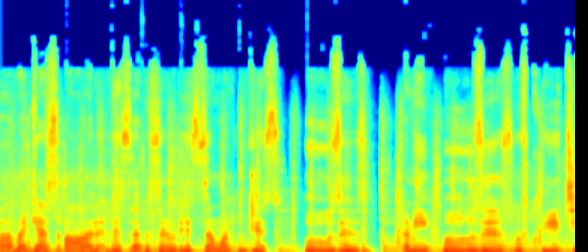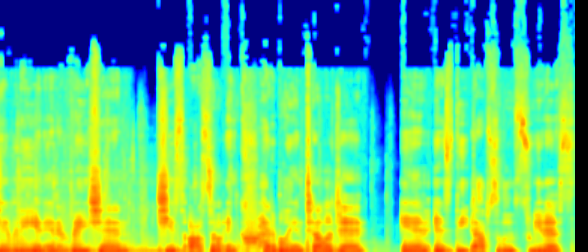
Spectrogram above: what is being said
Uh, my guest on this episode is someone who just oozes, I mean, oozes with creativity and innovation. She is also incredibly intelligent and is the absolute sweetest.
